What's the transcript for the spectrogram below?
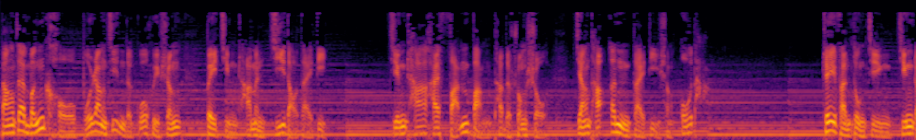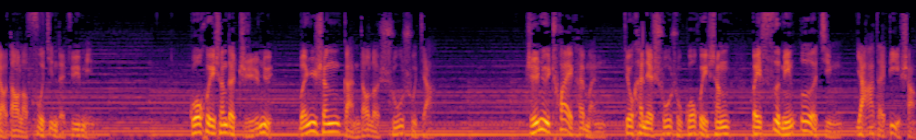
挡在门口不让进的郭慧生被警察们击倒在地，警察还反绑他的双手，将他摁在地上殴打。这番动静惊扰到了附近的居民。郭慧生的侄女闻声赶到了叔叔家。侄女踹开门，就看见叔叔郭慧生被四名恶警压在地上，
